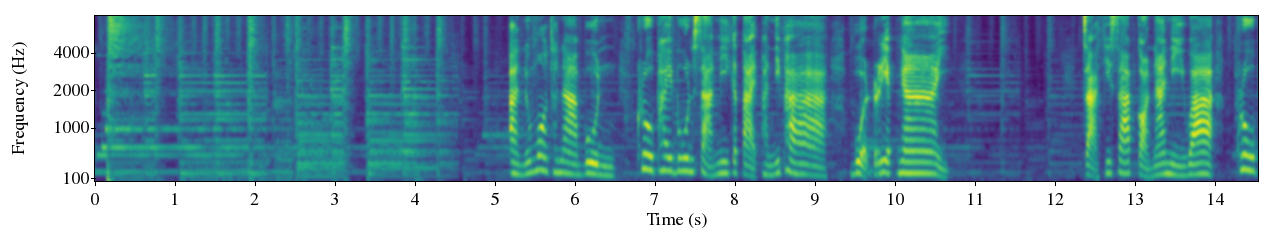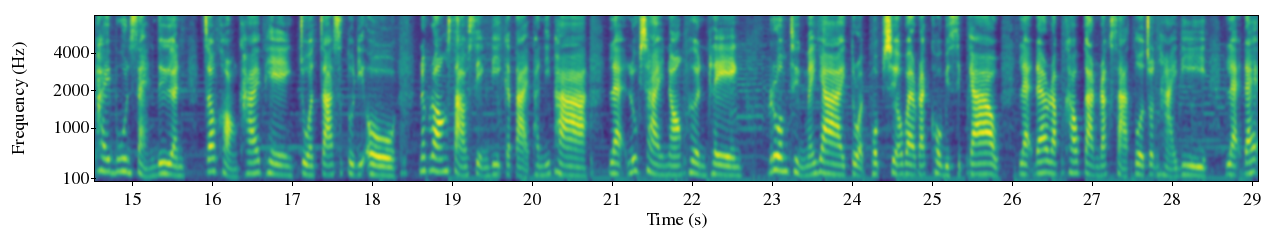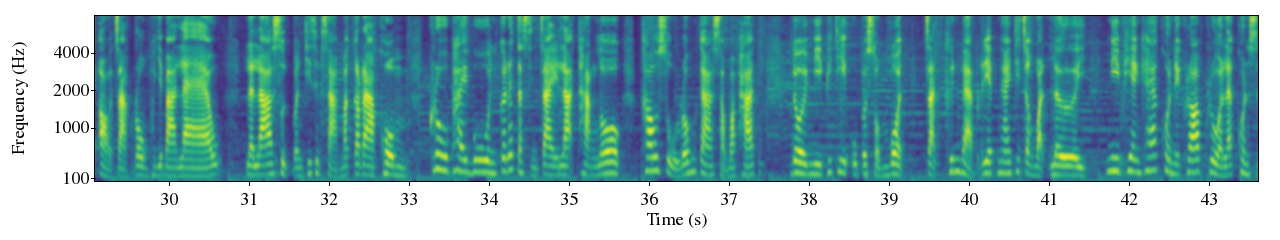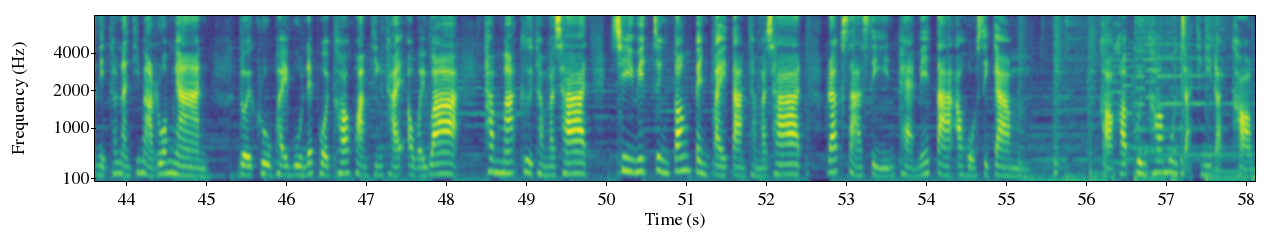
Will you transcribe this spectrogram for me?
อนุโมทนาบุญ ครูภัยบูลสามีกระต่ายพันนิพา บวชเรียบง่าย จากที่ทราบก่อนหน้านี้ว่า ครูภัยบูลแสงเดือน เจ้าของค่ายเพลงจวดจาสตูดิโอ นักร้องสาวเสียงดีกระต่ายพันนิพา และลูกชายน้องเพลินเพลง รวมถึงแม่ยายตรวจพบเชื้อไวรัสโควิด -19 และได้รับเข้าการรักษาตัวจนหายดี และได้ออกจากโรงพยาบาลแล้ว และล่าสุดวันที่ 13 มกราคม ครูภัยบูลก็ได้ตัดสินใจละทางโลกเข้าสู่ร่มกาสาวพัฒน์โดยมีพิธีอุปสมบทจัดขึ้นแบบเรียบง่ายที่จังหวัดเลย มีเพียงแค่คนในครอบครัวและคนสนิทเท่านั้นที่มาร่วมงาน โดยครูภัยบูลได้โพสต์ข้อความทิ้งท้ายเอาไว้ว่า ธรรมะคือธรรมชาติ ชีวิตจึงต้องเป็นไปตามธรรมชาติ รักษาศีลแผ่เมตตาอโหสิกรรม ขอขอบคุณข้อมูลจากที่นี่ .com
